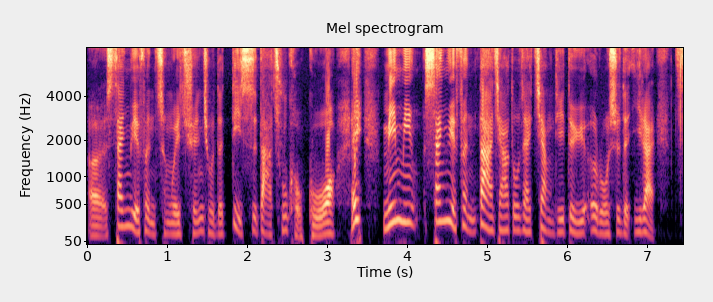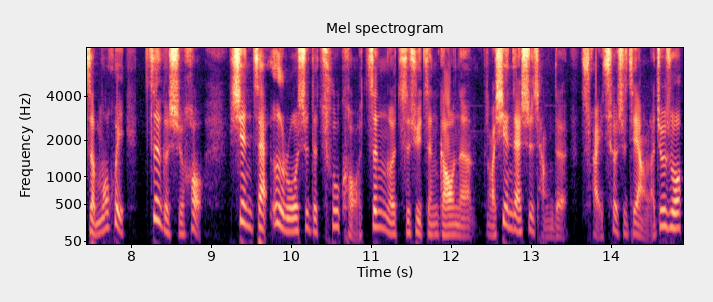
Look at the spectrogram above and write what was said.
呃三月份成为全球的第四大出口国。诶，明明三月份大家都在降低对于俄罗斯的依赖，怎么会这个时候现在俄罗斯的出口增额持续增高呢？啊，现在市场的揣测是这样了，就是说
